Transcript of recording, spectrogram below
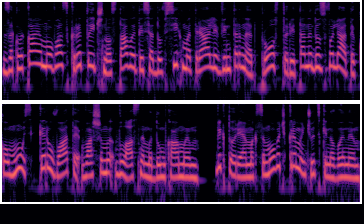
закликаємо вас критично ставитися до всіх матеріалів в інтернет-просторі та не дозволяти комусь керувати вашими власними думками. Вікторія Максимович, Кременчуцькі новини.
